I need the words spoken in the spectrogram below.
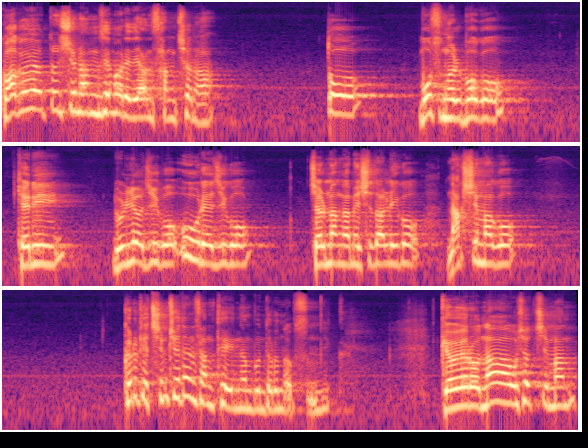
과거의 어떤 신앙생활에 대한 상처나 또 모순을 보고 괜히 눌려지고 우울해지고 절망감에 시달리고 낙심하고 그렇게 침체된 상태에 있는 분들은 없습니까? 교회로 나오셨지만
